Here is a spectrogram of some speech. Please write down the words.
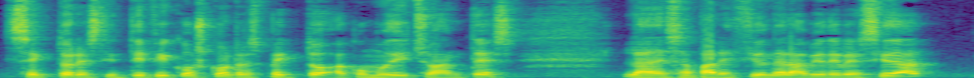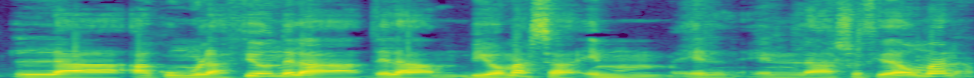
sectores científicos con respecto a, como he dicho antes, la desaparición de la biodiversidad, la acumulación de la, biomasa en, la sociedad humana,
